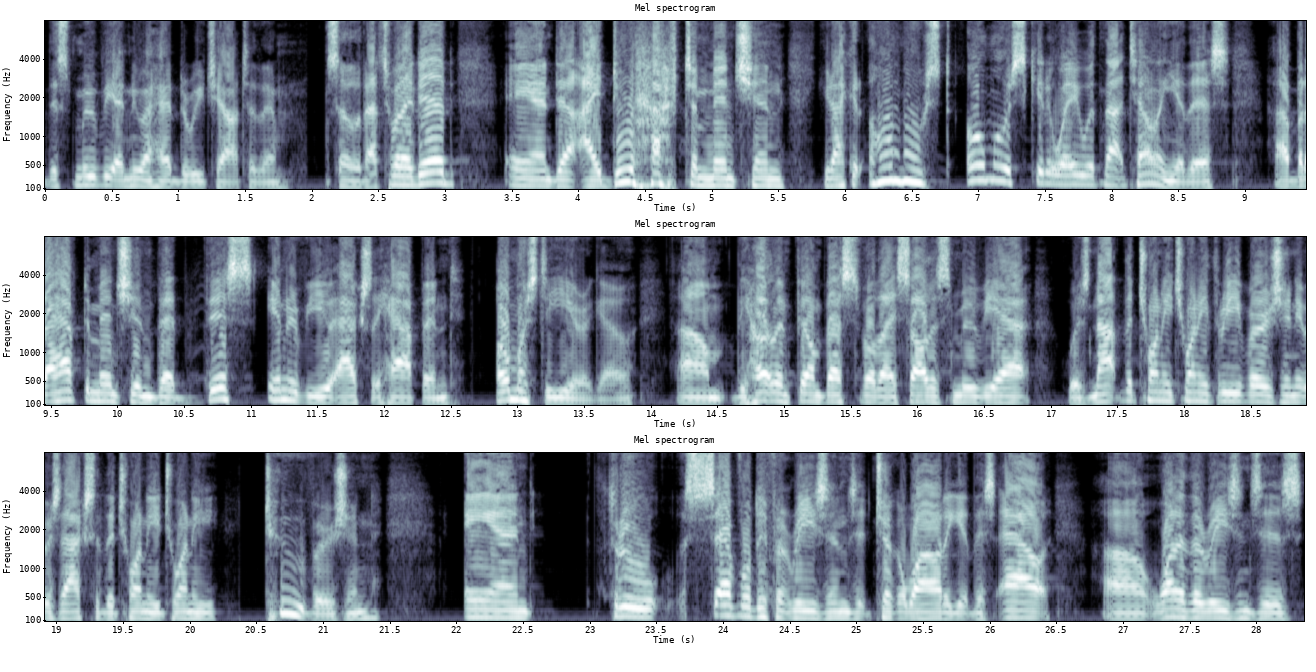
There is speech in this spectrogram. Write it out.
this movie. I knew I had to reach out to them. So that's what I did, and uh, I do have to mention, you know, I could almost, almost get away with not telling you this, uh, but I have to mention that this interview actually happened almost a year ago. Um, the Heartland Film Festival that I saw this movie at was not the 2023 version; it was actually the 2022 version, and through several different reasons. It took a while to get this out. Uh, one of the reasons is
